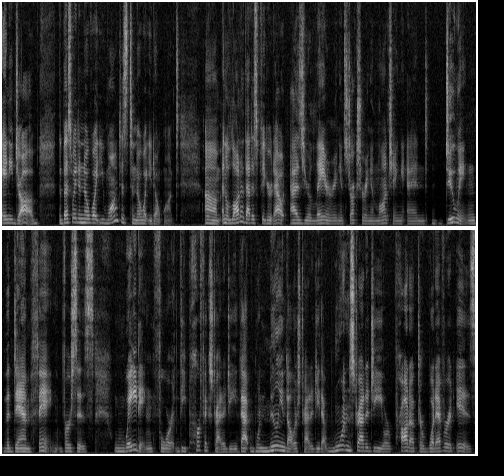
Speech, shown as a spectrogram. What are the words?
any job, the best way to know what you want is to know what you don't want. Um, and a lot of that is figured out as you're layering and structuring and launching and doing the damn thing versus waiting for the perfect strategy, that $1 million strategy, that one strategy or product or whatever it is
